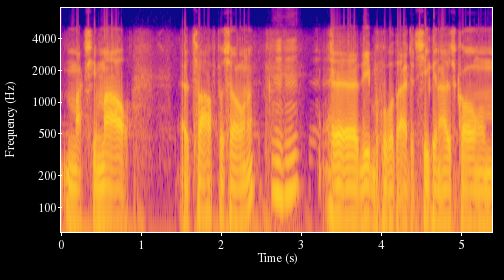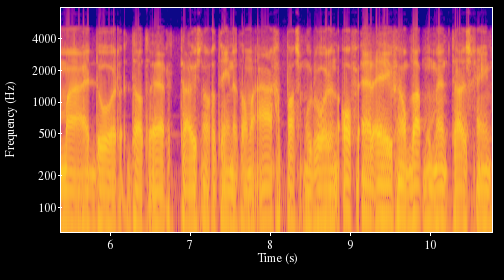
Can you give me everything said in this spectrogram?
maximaal uh, 12 personen. Mhm. Uh, die bijvoorbeeld uit het ziekenhuis komen, maar doordat er thuis nog het een en ander aangepast moet worden, of er even op dat moment thuis geen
